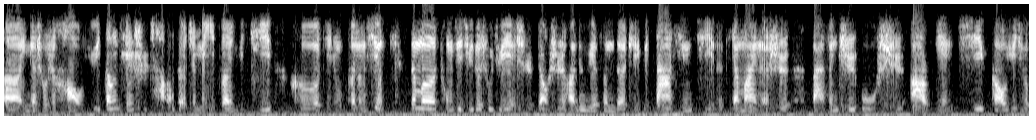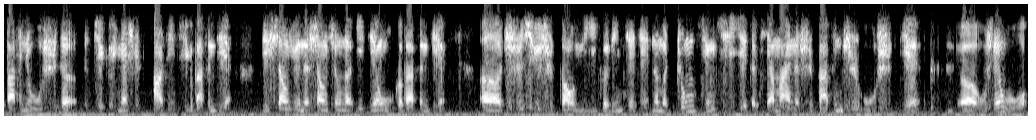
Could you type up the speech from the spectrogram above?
呃，应该说是好于当前市场的这么一段预期和这种可能性。那么，统计局的数据也是表示，哈，六月份的这个大型企业的 PMI 呢是百分之五十二点七，高于这个百分之五十的这个应该是二点七个百分点，比上月呢上升了一点五个百分点。呃，持续是高于一个临界点。那么中型企业的 PMI 呢是百分之五十点，呃五十点五，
